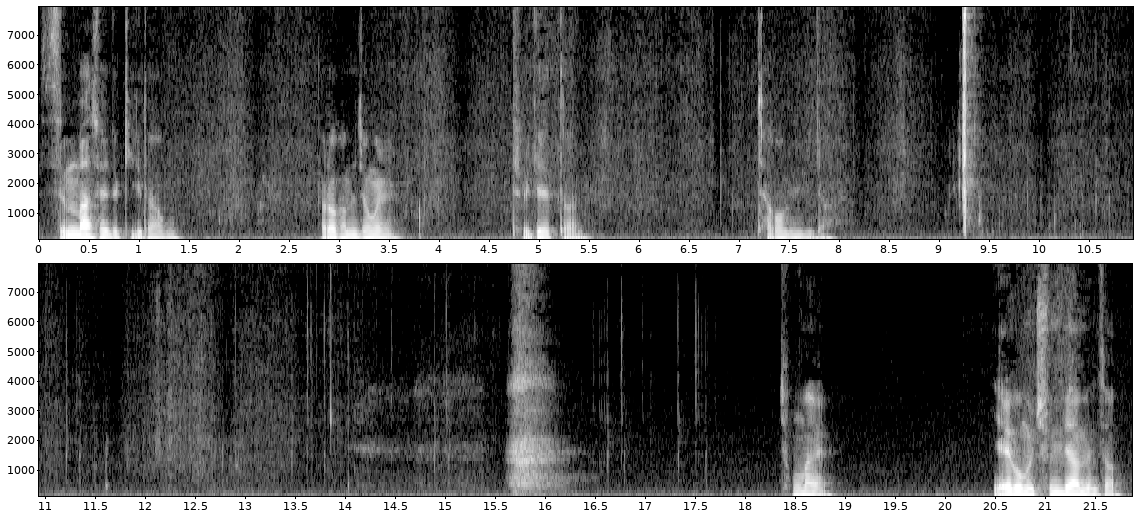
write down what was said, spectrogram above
쓴맛을 느끼기도 하고 여러 감정을 들게 했던 작업입니다. 정말 이 앨범을 준비하면서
